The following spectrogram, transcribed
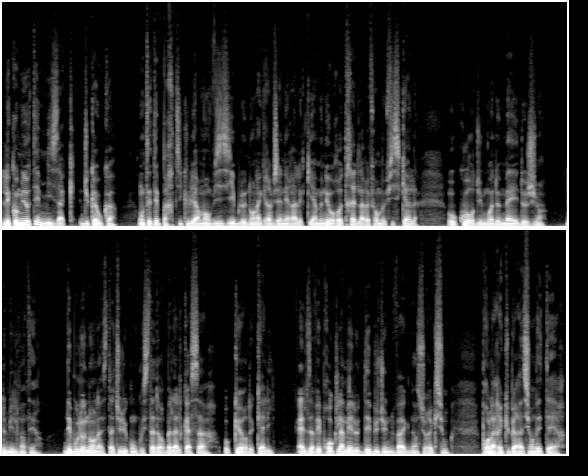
Les communautés Misak du Cauca ont été particulièrement visibles dans la grève générale qui a mené au retrait de la réforme fiscale au cours du mois de mai et de juin 2021. Déboulonnant la statue du conquistador Belalcázar au cœur de Cali, elles avaient proclamé le début d'une vague d'insurrection pour la récupération des terres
